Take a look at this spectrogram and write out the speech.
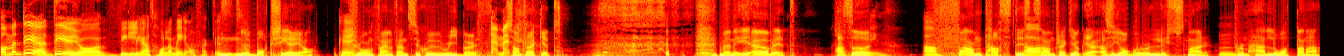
Ja, men det, det är jag villig att hålla med om faktiskt. N- Nu bortser jag Okej. från Final Fantasy 7 Nej, men- Rebirth-soundtracket. men i övrigt, alltså Ja. fantastiskt Ja. soundtrack. Jag, jag, alltså jag går och lyssnar Mm. på de här låtarna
